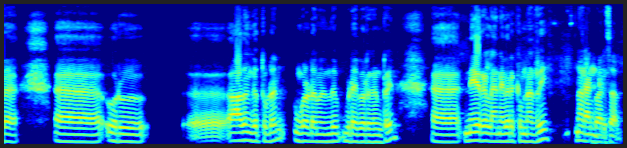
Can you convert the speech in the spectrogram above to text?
ஒரு ஆதங்கத்துடன் உங்களிடமிருந்து விடைபெறுகின்றேன். நேயர்கள் அனைவருக்கும் நன்றி. நன்றி. பாரிசால்.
